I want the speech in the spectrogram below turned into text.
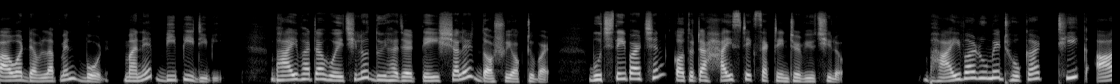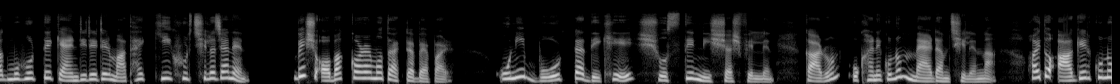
পাওয়ার ডেভেলপমেন্ট বোর্ড মানে বিপিডিবি। ভাইভাটা হয়েছিল দুই হাজার তেইশ সালের দশই অক্টোবর। বুঝতেই পারছেন কতটা হাইস্টেক্স একটা ইন্টারভিউ ছিল। ভাইভা রুমে ঢোকার ঠিক আগ মুহূর্তে ক্যান্ডিডেটের মাথায় কি ঘুরছিল জানেন? বেশ অবাক করার মতো একটা ব্যাপার। উনি বোর্ডটা দেখে স্বস্তির নিঃশ্বাস ফেললেন, কারণ ওখানে কোনো ম্যাডাম ছিলেন না। হয়তো আগের কোনো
